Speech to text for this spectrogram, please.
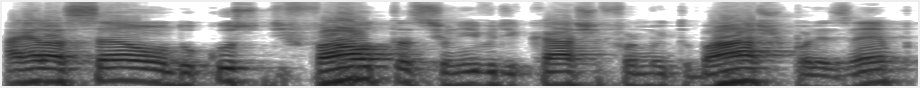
a relação do custo de falta, se o nível de caixa for muito baixo, por exemplo,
